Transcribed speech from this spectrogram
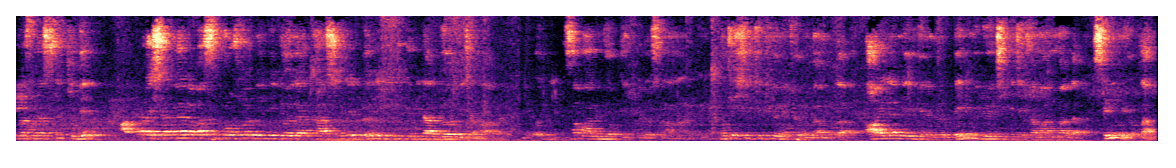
Bundan sonra sik gibi arkadaşlar merhaba sponsor bir videoyla karşınızdayım. Böyle bir video bir daha görmeyeceğim abi. Zamanım yok deyip duruyorsun amına koyayım. Koca şirketi yönetiyorum ben burada. Ailemle ilgileniyorum. Benim videoyu çekecek zamanım var da senin mi yok lan?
